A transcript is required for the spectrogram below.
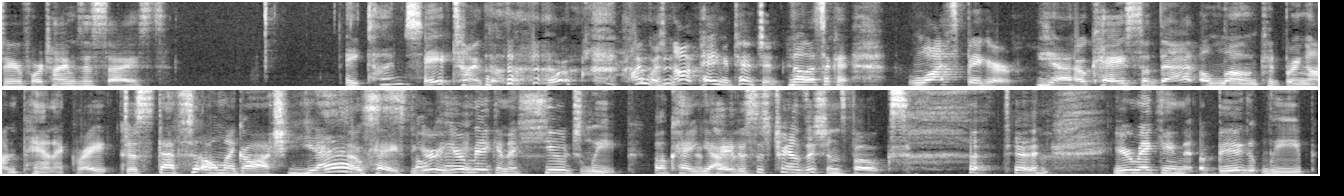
Three or four times this size? Eight times. Eight times. I was not paying attention. No, that's okay. Lots bigger. Yeah. Okay, so that alone could bring on panic, right? Just That's oh my gosh. Yes. Okay, so you're, you're making a huge leap. Okay, yeah. Okay, this is transitions, folks. you're making a big leap,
